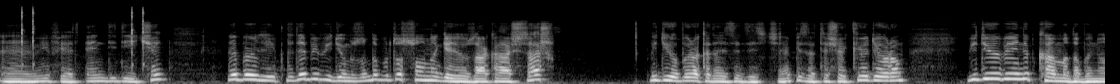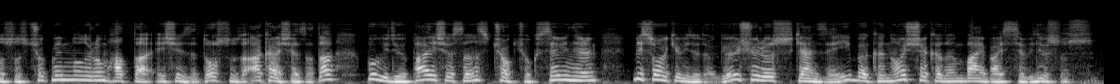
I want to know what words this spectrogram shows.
e, Winfield NDD için. Ve böylelikle de bir videomuzun da burada sonuna geliyoruz arkadaşlar. Videoyu buraya kadar izlediğiniz için hepinize teşekkür ediyorum. Videoyu beğenip kanalıma abone olursanız çok memnun olurum. Hatta eşinize, dostunuza, arkadaşlarınıza da bu videoyu paylaşırsanız çok çok sevinirim. Bir sonraki videoda görüşürüz. Kendinize iyi bakın. Hoşçakalın. Bay bay. Seviliyorsunuz.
